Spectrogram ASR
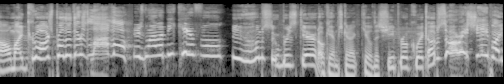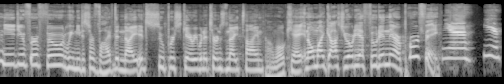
Oh my gosh, brother, there's lava. There's lava. Be careful. Yeah, I'm super scared. Okay, I'm just gonna kill this sheep real quick. I'm sorry, sheep. I need you for food. We need to survive the night. It's super scary when it turns nighttime. I'm okay. And oh my gosh, you already have food in there. Perfect. Yeah. Here,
